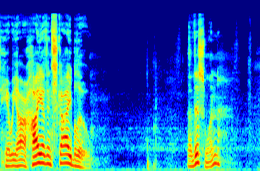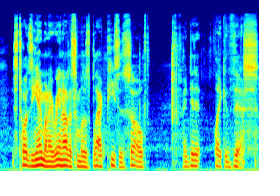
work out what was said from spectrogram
here we are, higher than sky blue. Now this one is towards the end when I ran out of some of those black pieces. So I did it like this.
